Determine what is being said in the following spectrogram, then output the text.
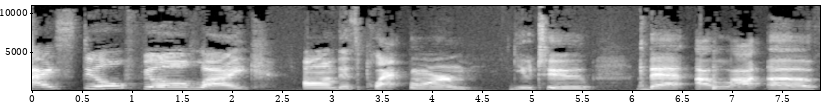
I still feel like on this platform, YouTube, that a lot of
